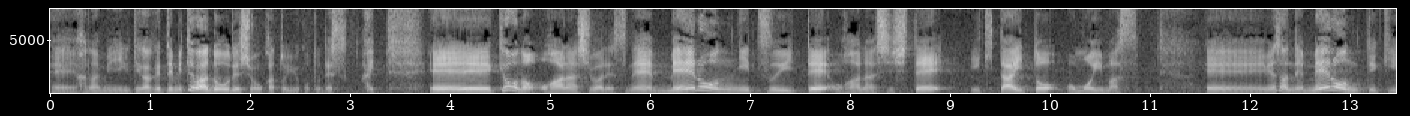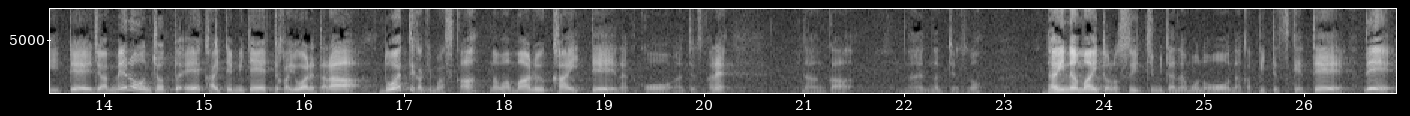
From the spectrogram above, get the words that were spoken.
えー、花見に出かけてみてはどうでしょうかということです。はいえー、今日のお話はですねメロンについてお話ししていきたいと思います。えー、皆さんねメロンって聞いてじゃあメロンちょっと絵描いてみてとか言われたらどうやって描きますか、まあ、丸描いてなんかこうなんていうんですかね？なんかななんていうんですの？ダイナマイトのスイッチみたいなものをなんかピッてつけてで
